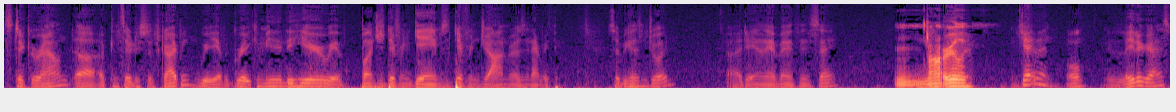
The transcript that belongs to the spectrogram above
stick around, uh, consider subscribing. We have a great community here. We have a bunch of different games, different genres, and everything. So if you guys enjoyed, Uh, Daniel, you have anything to say? Mm, not really. Okay, then. Well, later, guys.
